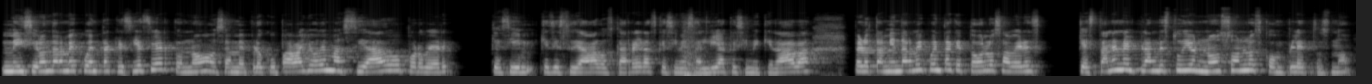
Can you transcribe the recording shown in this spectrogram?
me hicieron darme cuenta que sí es cierto, ¿no? O sea, me preocupaba yo demasiado por ver que si, que si estudiaba dos carreras, que si me salía, que si me quedaba, pero también darme cuenta que todos los saberes que están en el plan de estudio no son los completos, ¿no?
